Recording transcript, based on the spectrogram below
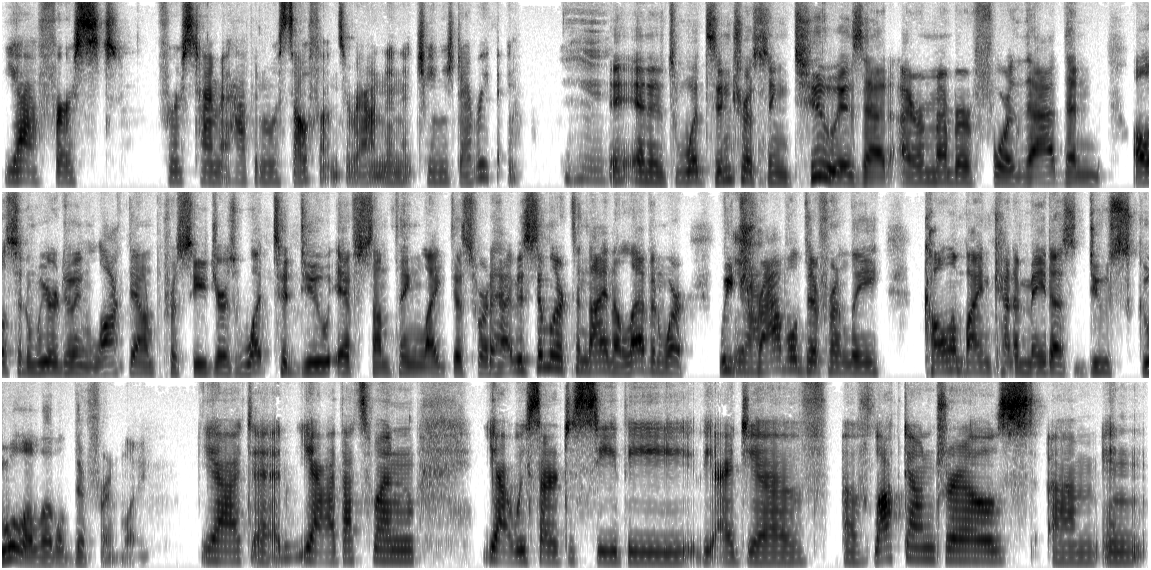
yeah, first, first time it happened with cell phones around and it changed everything. Mhm. And it's what's interesting too is that I remember for that, then all of a sudden we were doing lockdown procedures, what to do if something like this were to happen. It was similar to 9 11, where we Yeah. travel differently. Columbine kind of made us do school a little differently. Yeah, it did. Yeah, that's when, yeah, we started to see the the idea of of lockdown drills. Um, in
